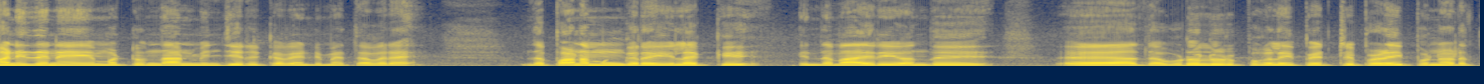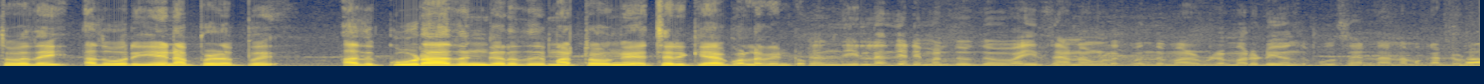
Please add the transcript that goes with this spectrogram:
மனிதநேயம் மட்டும்தான் மிஞ்சி இருக்க வேண்டுமே தவிர இந்த பணம்ங்கிற இலக்கு இந்த மாதிரி வந்து அந்த உடல் உறுப்புகளை பெற்று பிழைப்பு நடத்துவதை அது ஒரு ஈனப்பிழப்பு அது கூடாதுங்கிறது மற்றவங்க எச்சரிக்கையாக கொள்ள வேண்டும். இந்த இல்லந்தேடி மருத்துவம் வயசானவங்களுக்கு வந்து மறுபடியும் வந்து புதுசாக என்ன நம்ம கண்டுபிடிச்சு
